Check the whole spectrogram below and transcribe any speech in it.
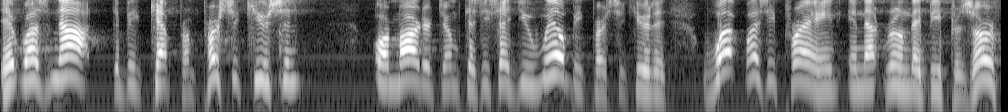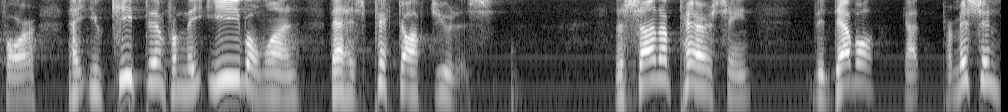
It was not to be kept from persecution or martyrdom because he said, You will be persecuted. What was he praying in that room they'd be preserved for? That you keep them from the evil one that has picked off Judas. The son of perishing, the devil got permission,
